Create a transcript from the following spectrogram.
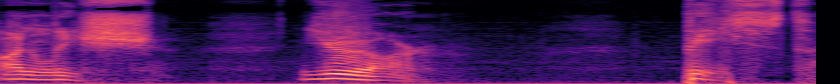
unleash your beast.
